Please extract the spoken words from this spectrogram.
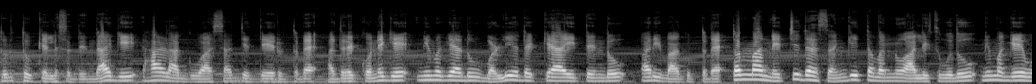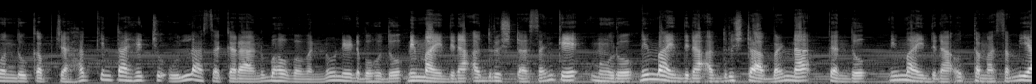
ತುರ್ತು ಕೆಲಸದಿಂದಾಗಿ ಹಾಳಾಗುವ ಸಾಧ್ಯತೆ ಇರುತ್ತದೆ. ಆದರೆ ಕೊನೆಗೆ ನಿಮಗೆ ಅದು ಒಳ್ಳೆಯದಕ್ಕೆ ಆಯಿತೆಂದು ಅರಿವಾಗುತ್ತದೆ. ತಮ್ಮ ನೆಚ್ಚಿದ ಸಂಗೀತವನ್ನು ಆಲಿಸುವುದು ನಿಮಗೆ ಒಂದು ಕಪ್ ಚಹಕ್ಕಿಂತ ಹೆಚ್ಚು ಉಲ್ಲಾಸಕರ ಅನುಭವವನ್ನು ನೀಡಬಹುದು. ನಿಮ್ಮ ಇಂದಿನ ಅದೃಷ್ಟ ಸಂಖ್ಯೆ ಮೂರು. ನಿಮ್ಮ ಇಂದಿನ ಅದೃಷ್ಟ ಬಣ್ಣ ಕಂದು. ನಿಮ್ಮ ಇಂದಿನ ಉತ್ತಮ ಸಮಯ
